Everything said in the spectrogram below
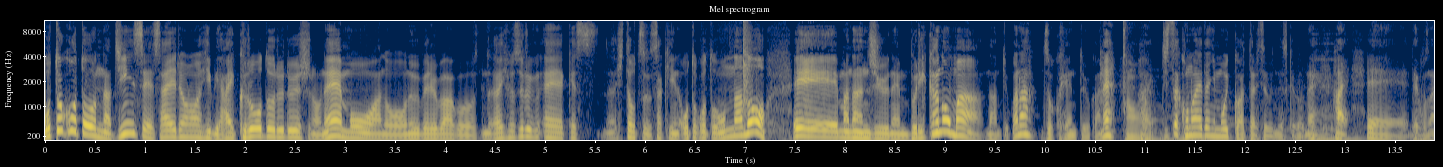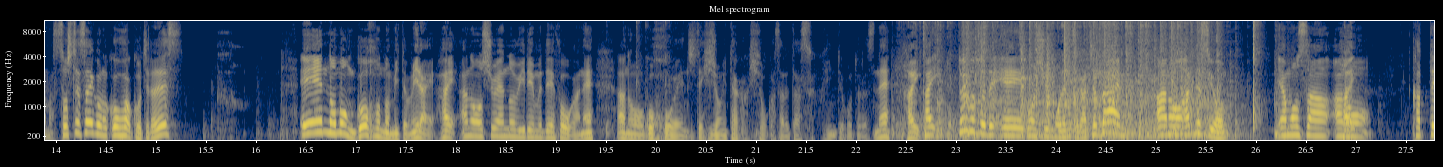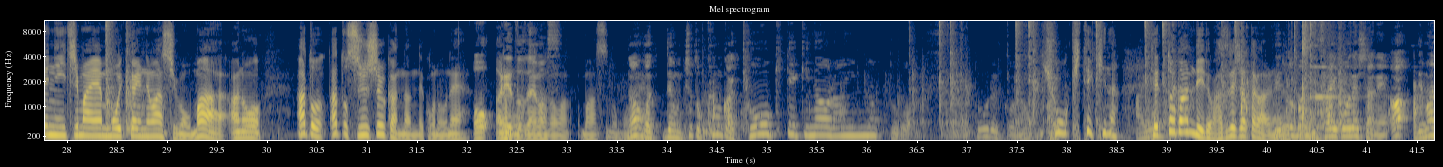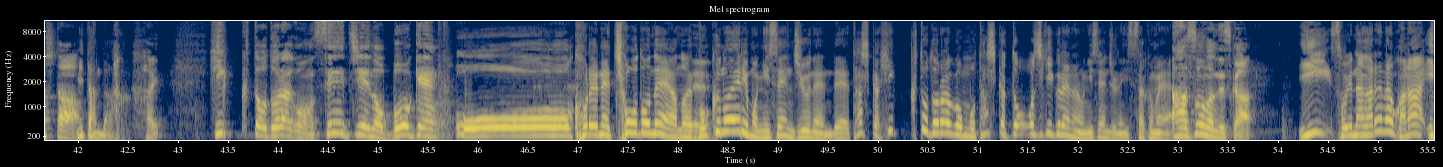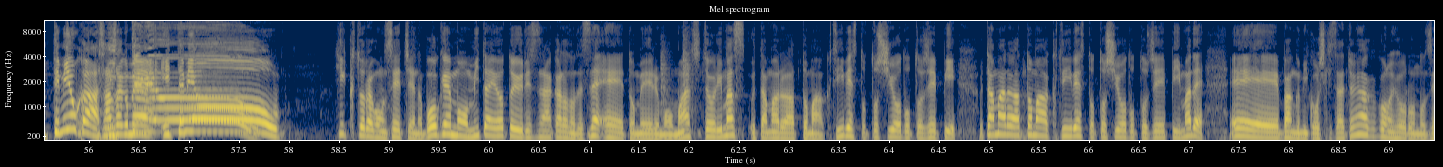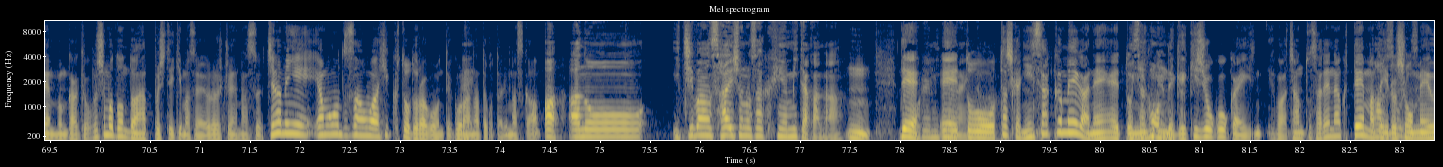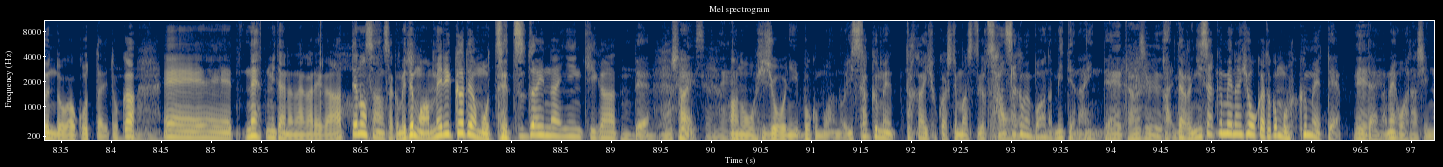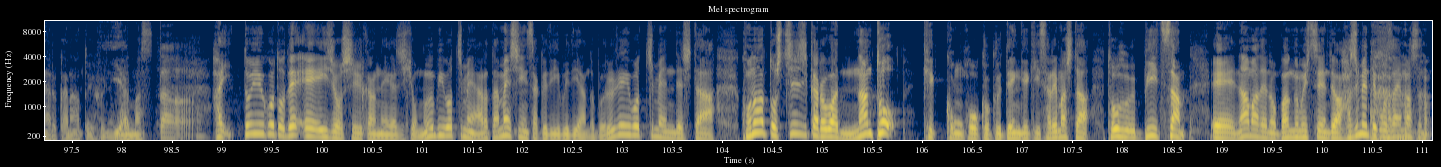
男と女人生最良の日々、はい、クロード・ルルーシュのねもうあのヌーベルバーグを代表する、えー、一作男と女の、えーまあ、何十年ぶりかのまあなんていうかな続編というかね、はい、実はこの間にもう一個あったりするんですけどね、はい。えー、でございます。そして最後の候補はこちらです。永遠の門ゴッホの見た未来、はい、あの主演のウィレム・デ・フォーがねあのゴッホを演じて非常に高く評価された作品ということですね。はい、はい、ということで、えー、今週も Let's ガチャ timeあのあれですよ。山本さんあの、はい勝手に1万円もう一回寝ますしも、まあ、あのあとあと数週間なんでこのね。おありがとうございます。回すのも、ね、なんかでもちょっと今回狂気的なラインナップがどれかな？狂気的なテッドバンディとか外れちゃったからねテッドバンディ最高でしたね。あ出ました。見たんだ。はい。ヒックとドラゴン聖地への冒険。おおこれねちょうどねあの、ね、僕のエリも2010年で確かヒックとドラゴンも確か同時期ぐらいなの2010年1作目。あそうなんですか？いいそういう流れなのかな？行ってみようか3作目。行ってみよう。ヒックトラゴン聖地への冒険もを見たよというリスナーからのですね、えー、とメールもお待ちしております。歌丸アットマーク TBS.CO.JP 歌丸アットマーク TBS.CO.JP まで、えー、番組公式サイトには過去の評論の全文書き起こしもどんどんアップしていきますのでよろしくお願いします。ちなみに山本さんはヒックとドラゴンってご覧になったことありますか？ああのー一番最初の作品を見たかな、うん、で、えーと、確か2作目がね、えーと、日本で劇場公開はちゃんとされなくてまたいろいろ証明運動が起こったりとか、えー、ね、みたいな流れがあっての3作目。でもアメリカではもう絶大な人気があって、あの非常に僕もあの1作目高い評価してますけど3作目まだ見てないんで、楽しみです、はい、だから2作目の評価とかも含めてみたいなね、お話になるかなというふうに思います。はい、ということで、えー、以上週刊映画辞表ムービーウォッチメン改め新作 DVD& ブルーレイウォッチメンでした。この後7時からはなんと結婚報告電撃されました。豆腐ビーツさん、えー、生での番組出演では初めてございます。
